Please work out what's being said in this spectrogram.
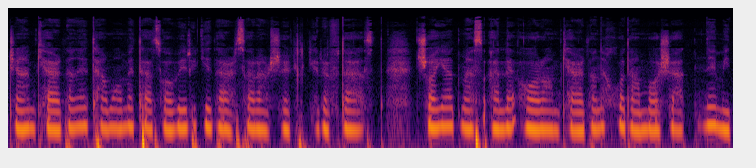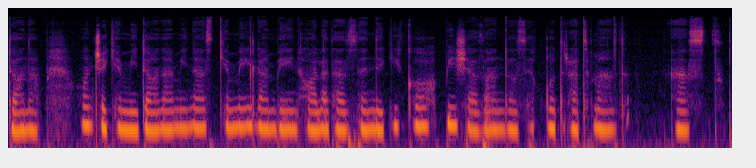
جمع کردن تمام تصاویری که در سرم شکل گرفته است. شاید مسئله آرام کردن خودم باشد نمی‌دانم. آنچه که می‌دانم این است که میلم به این حالت از زندگی گاه بیش از اندازه قدرتمند است.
